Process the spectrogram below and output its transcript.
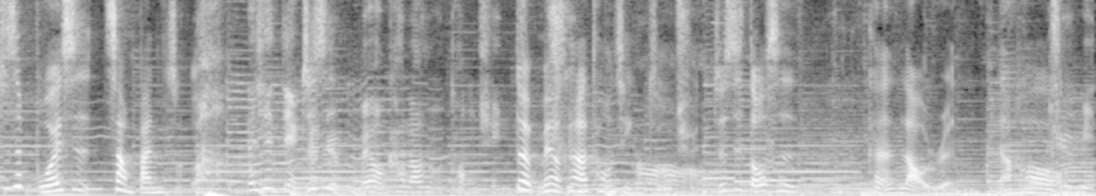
就是不会是上班族啊。那些点就是没有看到什么通勤，对，没有看到通勤族群哦，就是都是可能老人，然后居民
